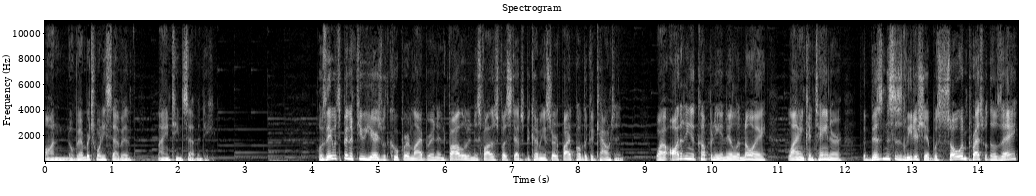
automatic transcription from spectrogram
on November 27, 1970. Jose would spend a few years with Cooper and Lybrand and followed in his father's footsteps, becoming a certified public accountant. While auditing a company in Illinois, Lion Container, the business's leadership was so impressed with Jose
